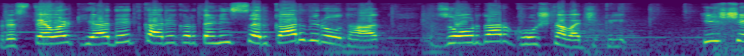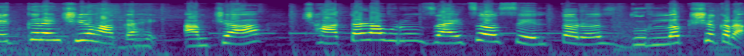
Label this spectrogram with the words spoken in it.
रस्त्यावर ठिया देत कार्यकर्त्यांनी सरकार विरोधात जोरदार घोषणाबाजी केली. ही शेतकऱ्यांची हाक आहे. आमच्या छाताडावरून जायचं असेल तरच दुर्लक्ष करा.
